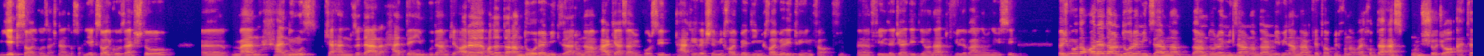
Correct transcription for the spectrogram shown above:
یک سال گذشت نه دو سال یک سال گذشت و من هنوز که هنوزه در حد این بودم که آره حالا دارم دوره میگذرونم. هر کی از من می‌پرسید تغییر رشته می‌خوای بدی می‌خوای بری تو این field جدید یا نه تو field برنامه نویسی بهش می‌گفتم آره دارم دوره میگذرونم دارم دوره میگذرونم دارم می‌بینم دارم کتاب می‌خونم. ولی خب در اصل اون شجاعت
